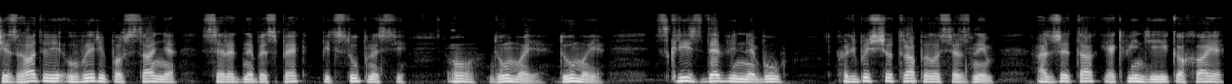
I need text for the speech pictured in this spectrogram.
Чи згадує у вирі повстання серед небезпек, підступності? О, думає, думає, скрізь де б він не був, хоч би що трапилося з ним, адже так, як він її кохає,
